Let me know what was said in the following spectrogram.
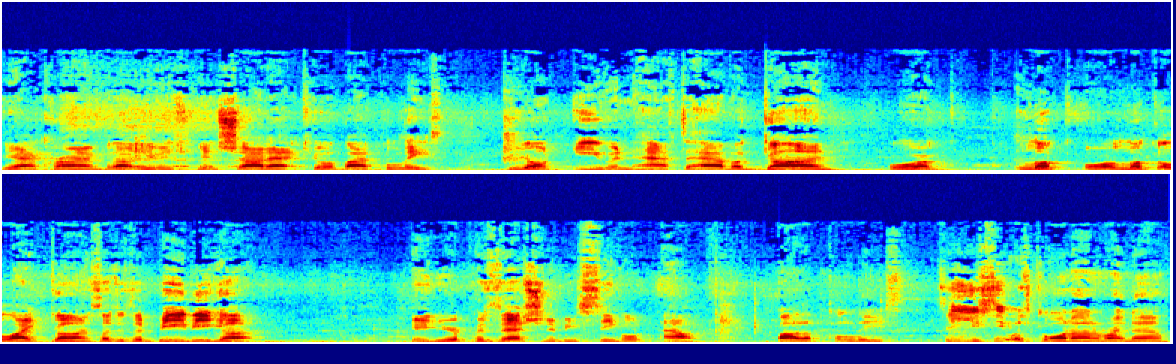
Yeah, crime without even getting shot at, killed by police. You don't even have to have a gun or look or look-alike gun, such as a BB gun, in your possession to be singled out by the police. See, you see what's going on right now?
